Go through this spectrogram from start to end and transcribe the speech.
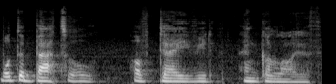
what the battle of David and Goliath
